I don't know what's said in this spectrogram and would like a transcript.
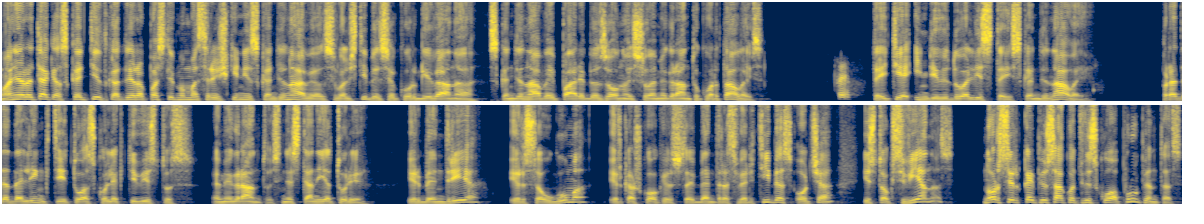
Man yra tekę skaityti, kad yra pastebimas reiškinys Skandinavijos valstybėse, kur gyvena skandinavai paribio zonoj su emigrantų kvartalais. Taip. Tai tie individualistai skandinavai pradeda linkti į tuos kolektyvistus emigrantus, nes ten jie turi ir bendryją, ir saugumą, ir kažkokius tai bendras vertybės, o čia jis toks vienas, nors ir, kaip jūs sakot, viskuo aprūpintas.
